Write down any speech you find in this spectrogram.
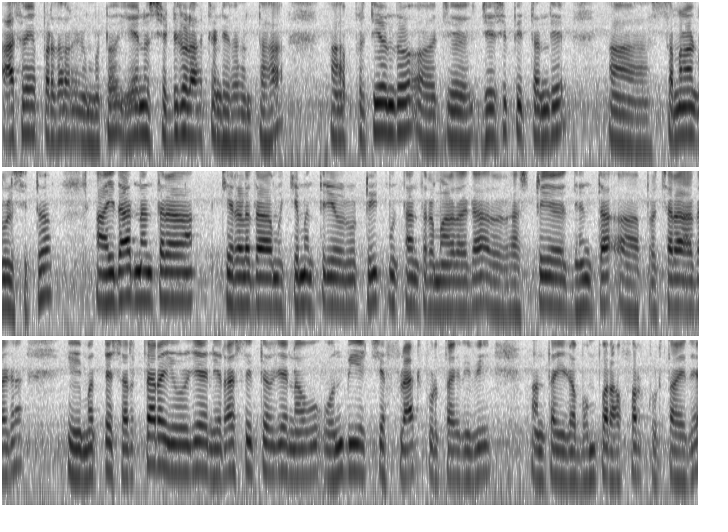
ಆಶ್ರಯ ಪಡೆದವರು ಅಂದ್ಬಿಟ್ಟು ಏನು ಶೆಡ್ಗಳು ಹಾಕೊಂಡಿರೋಂತಹ ಪ್ರತಿಯೊಂದು ಜೆ ಸಿ ಪಿ ತಂದು ಸಮನಗೊಳಿಸಿತ್ತು ಇದಾದ ನಂತರ ಕೇರಳದ ಮುಖ್ಯಮಂತ್ರಿಯವರು ಟ್ವೀಟ್ ಮುಖಾಂತರ ಮಾಡಿದಾಗ ರಾಷ್ಟ್ರೀಯದಂತ ಪ್ರಚಾರ ಆದಾಗ, ಈ ಮತ್ತೆ ಸರ್ಕಾರ ಇವರಿಗೆ ನಿರಾಶ್ರಿತರಿಗೆ ನಾವು one B H A flat ಕೊಡ್ತಾ ಇದ್ದೀವಿ ಅಂತ ಈಗ ಬಂಪರ್ ಆಫರ್ ಕೊಡ್ತಾ ಇದೆ.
